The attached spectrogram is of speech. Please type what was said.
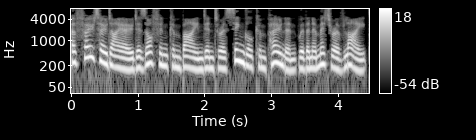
A photodiode is often combined into a single component with an emitter of light,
